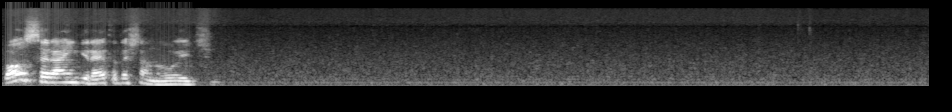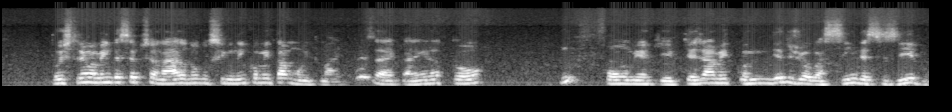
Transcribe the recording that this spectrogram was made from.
Qual será a indireta desta noite? Estou extremamente decepcionado, não consigo nem comentar muito mais. Pois é, cara, ainda estou com fome aqui, porque geralmente quando um dia de jogo assim, decisivo,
